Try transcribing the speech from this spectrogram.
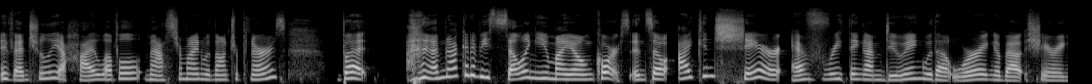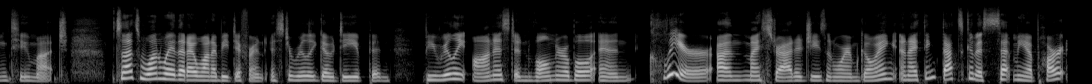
eventually, a high level mastermind with entrepreneurs, but I'm not going to be selling you my own course. And so I can share everything I'm doing without worrying about sharing too much. So that's one way that I want to be different is to really go deep and be really honest and vulnerable and clear on my strategies and where I'm going. And I think that's going to set me apart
